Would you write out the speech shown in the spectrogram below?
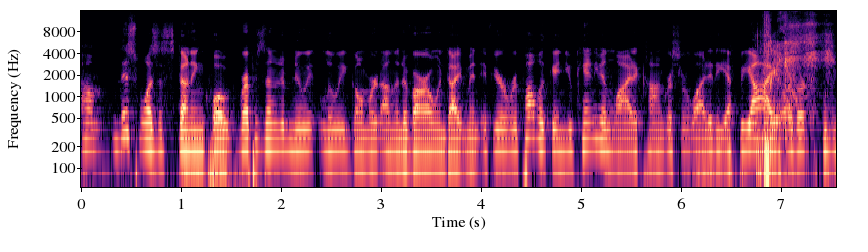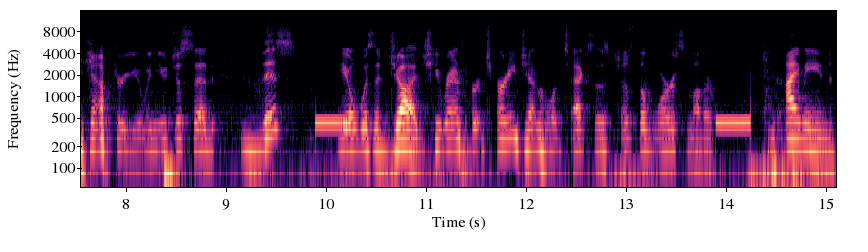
Um, this was a stunning quote. Representative Louis, Louis Gohmert on the Navarro indictment. If you're a Republican, you can't even lie to Congress or lie to the FBI, or they're coming after you. And you just said this. He was a judge. He ran for Attorney General of Texas. Just the worst mother. I mean,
